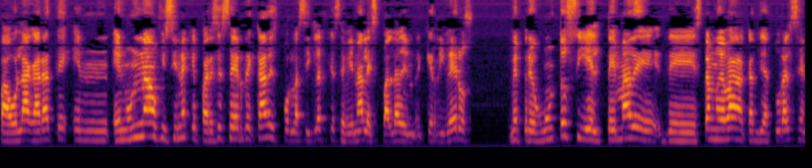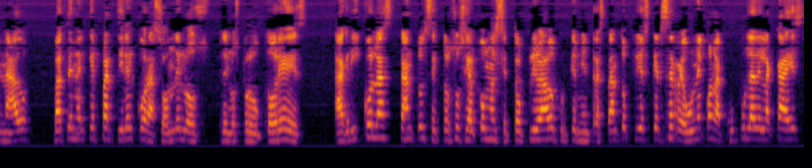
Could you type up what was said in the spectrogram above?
Paola Gárate en, en una oficina que parece ser de CADES por las siglas que se ven a la espalda de Enrique Riveros. Me pregunto si el tema de, de esta nueva candidatura al Senado va a tener que partir el corazón de los, de los productores agrícolas, tanto el sector social como el sector privado, porque mientras tanto Piesquer se reúne con la cúpula de la CAES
